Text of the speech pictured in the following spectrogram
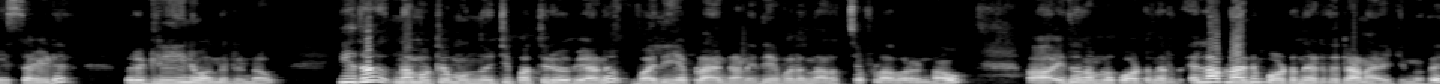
ഈ സൈഡ് ഒരു ഗ്രീന് വന്നിട്ടുണ്ടാവും. ഇത് നമുക്ക് മുന്നൂറ്റി പത്ത് രൂപയാണ്. വലിയ പ്ലാന്റ് ആണ്. ഇതേപോലെ നിറച്ച് ഫ്ലവർ ഉണ്ടാവും. ഇത് നമ്മൾ നിന്ന് എടുത്ത് എല്ലാ പ്ലാന്റും നിന്ന് എടുത്തിട്ടാണ് അയക്കുന്നത്.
